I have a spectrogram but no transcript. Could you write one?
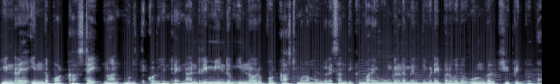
இன்றைய இந்த பாட்காஸ்ட்டை நான் முடித்துக் கொள்கின்றேன். நன்றி. மீண்டும் இன்னொரு பாட்காஸ்ட் மூலம் உங்களை சந்திக்கும் வரை உங்களிடமிருந்து விடைபெறுவது உங்கள் கியூபின் புத்தா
